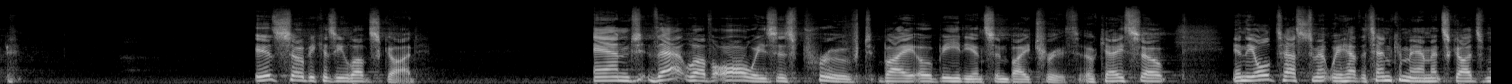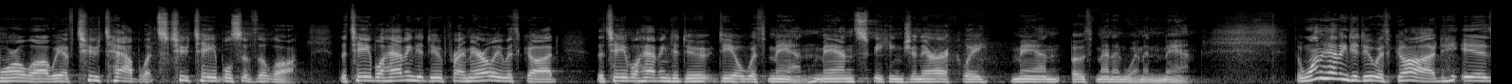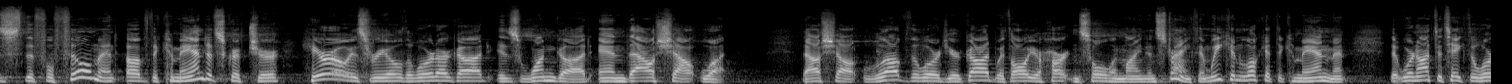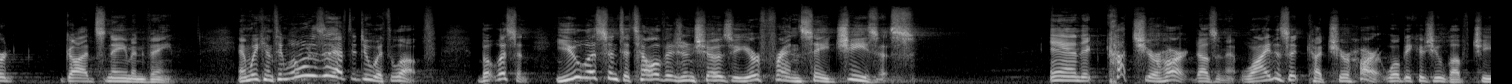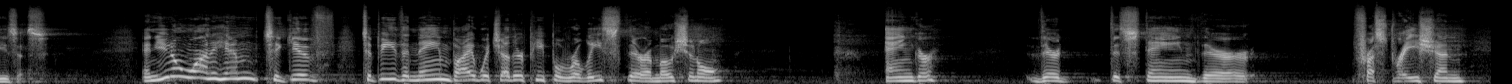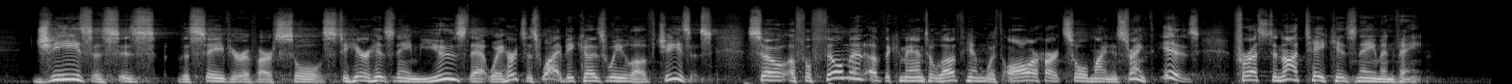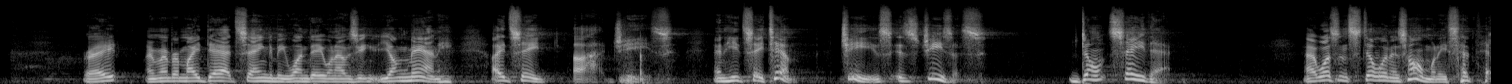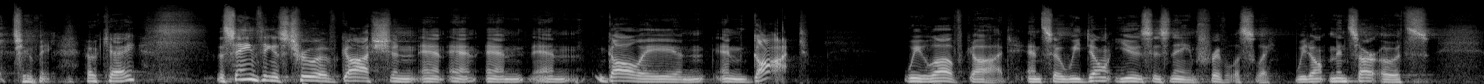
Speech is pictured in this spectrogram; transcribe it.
is so because he loves God. And that love always is proved by obedience and by truth. Okay? So in the Old Testament, we have the Ten Commandments, God's moral law. We have two tablets, two tables of the law. The table having to do primarily with God, the table having to do, deal with man. Man speaking generically, man, both men and women, man. The one having to do with God is the fulfillment of the command of Scripture Hear, O Israel, the Lord our God is one God, and thou shalt what? Thou shalt love the Lord your God with all your heart and soul and mind and strength. And we can look at the commandment that we're not to take the Lord God's name in vain. And we can think, well, what does it have to do with love? But listen, you listen to television shows or your friends say Jesus, and it cuts your heart, doesn't it? Why does it cut your heart? Well, because you love Jesus. And you don't want him to give, to be the name by which other people release their emotional anger, their disdain, their frustration. Jesus is the Savior of our souls. To hear His name used that way hurts us. Why? Because we love Jesus. So, a fulfillment of the command to love Him with all our heart, soul, mind, and strength is for us to not take His name in vain. Right? I remember my dad saying to me one day when I was a young man, I'd say, ah, geez. And he'd say, Tim, geez is Jesus. Don't say that. I wasn't still in his home when he said that to me, okay? The same thing is true of gosh and, and, and, and, and golly and, and God. We love God, and so we don't use his name frivolously. We don't mince our oaths.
